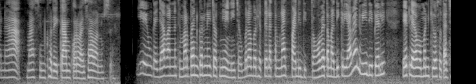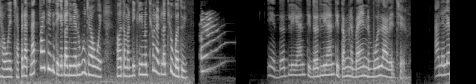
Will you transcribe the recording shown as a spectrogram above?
અને હા માસીન ઘરે કામ કરવા જવાનું છે. એ હું કઈ જવાનું નથી. મારા ભાઈ ઘર નહીં જાવ નહીં નહીં જાઉં. બરાબર છે? પેલા તમે ના પાડી દીધી તો. હવે તમારી દીકરી આવે ને વીદી પેલી એટલે હવે મને કહો છો તાર જવું છે? પેલા ના પાડી દીધી કેટલા દિવસ હું જવું હોય? હવે તમારી દીકરીનું થયું ને એટલે થયું બધું એ દદલી આંટી દદલી આંટી તમને બાઈને બોલાવે છે. આ લે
